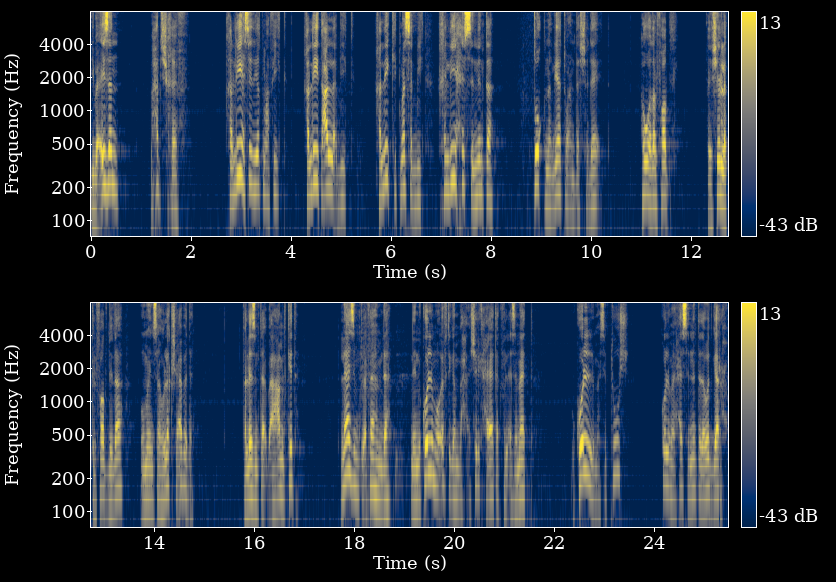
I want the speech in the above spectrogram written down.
يبقى اذا ما حدش يخاف. خليه يا سيدي يطمع فيك. خليه يتعلق بيك. خليك يتمسك بيك. خليه يحس إن أنت طوق نجاته عند الشدائد. هو ده الفضل. فيشيل لك الفضل ده وما ينساهولكش ابدا. فلازم تبقى عامل كده. لازم تبقى فاهم ده لأن كل ما وقفت جنب شريك حياتك في الأزمات وكل ما سبتوش كل ما يحس إن أنت دويت جرحه.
